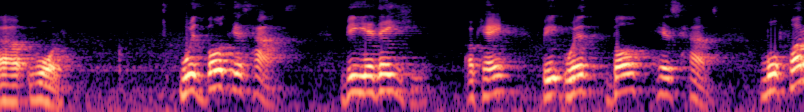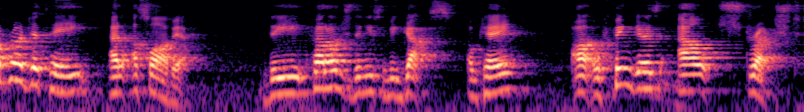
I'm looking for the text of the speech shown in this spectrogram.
uh, wall. With both his hands, بيديه, okay, Be, with both his hands. مفرجتي الأصابع. The faraj, there needs to be gaps, okay? uh, fingers outstretched.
